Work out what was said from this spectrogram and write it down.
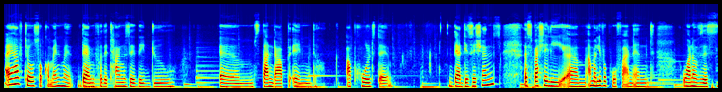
I have to also commend them for the times that they do um, stand up and uphold the their decisions especially um, i'm a liverpool fan and one of the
